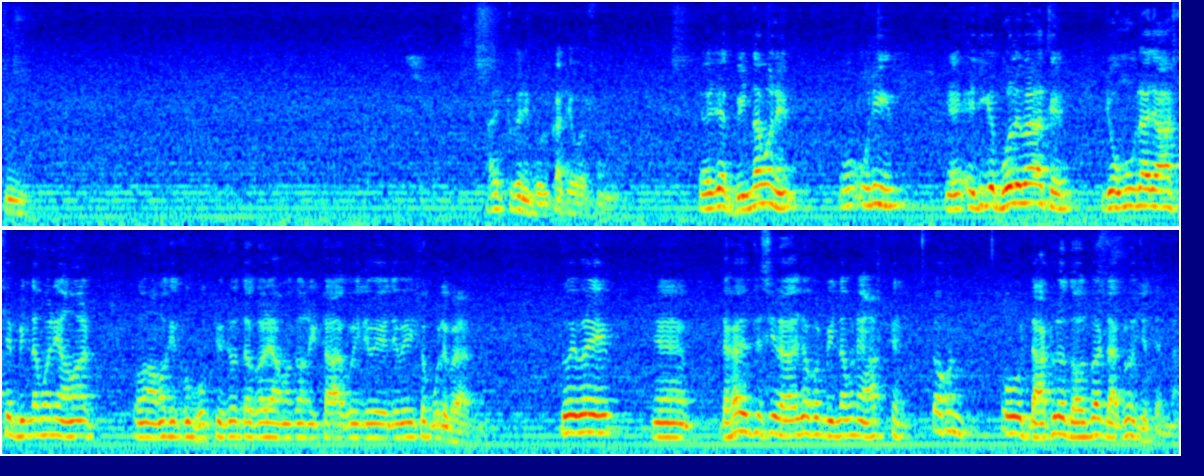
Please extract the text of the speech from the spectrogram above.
হুম। আরেকটুখানি বল কাটে ওর সঙ্গে এই যে বৃন্দাবনে উনি এদিকে বলে বেড়াতেন যে অমুক রাজা আসছে বৃন্দাবনে, আমার আমাকে খুব ভক্তি শ্রদ্ধা করে, আমাকে অনেক টাকা করে দেবে দেবে এইসব বলে বেড়াতেন। তো এবারে দেখা যাচ্ছে শ্রী রাজা যখন বৃন্দাবনে আসতেন, তখন ও ডাকলেও দশবার ডাকলেও যেতেন না।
